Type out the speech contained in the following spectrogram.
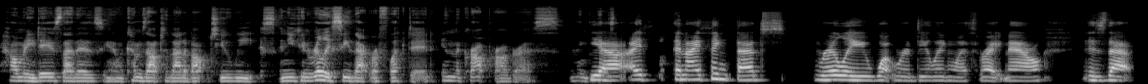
how many days that is, you know, it comes out to that about two weeks. And you can really see that reflected in the crop progress. I yeah, I and I think that's really what we're dealing with right now is that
